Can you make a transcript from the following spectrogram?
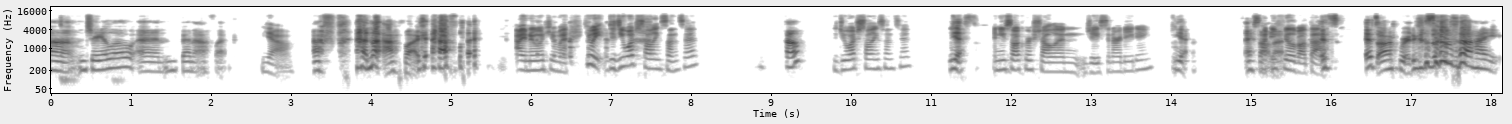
Um, J Lo and Ben Affleck. Yeah. Aff- not Affleck. Affleck. I know what you meant. Hey, wait, did you watch Selling Sunset? Huh? Did you watch Selling Sunset? Yes. And you saw Chrishell and Jason are dating? Yeah. I saw How do you feel about that? It's it's awkward because of the height.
